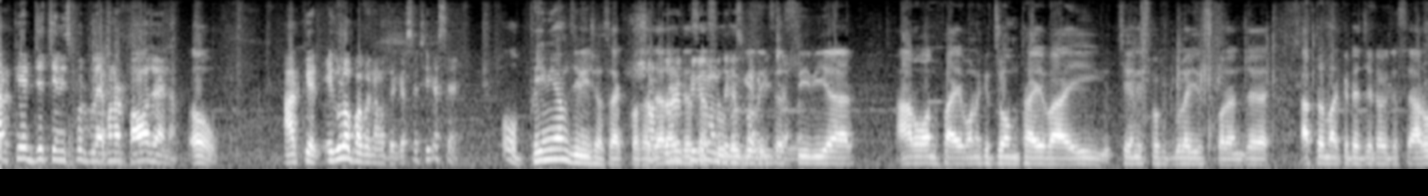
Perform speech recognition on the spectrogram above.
আর্কেড যে চেন স্পোর্ট এখন আর পাওয়া যায় না। ও। আর্কেড এগুলো পাবেন আমাদের কাছে ঠিক আছে? ও প্রিমিয়াম জিনিস আছে এক কথা। যারা সুজুকি। সিভিআর আর ওয়ান ফাইভ অনেকে জম থাই বা এই চেন স্পকেটগুলো ইউজ করেন যে আফটার মার্কেটে যেটা হইতেছে আরও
